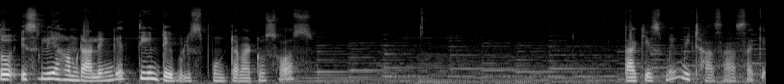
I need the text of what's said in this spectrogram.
तो इसलिए हम डालेंगे तीन टेबल स्पून टमाटो सॉस ताकि इसमें मिठास आ सके।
